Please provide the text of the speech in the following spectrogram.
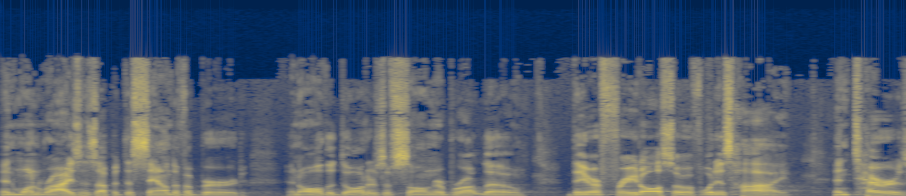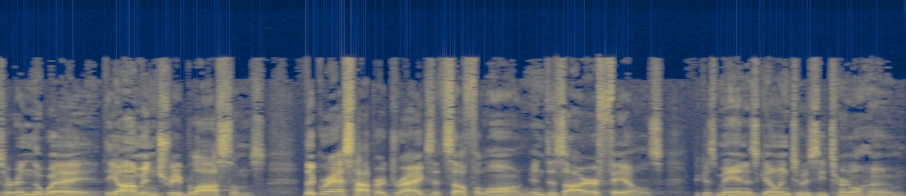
and one rises up at the sound of a bird, and all the daughters of song are brought low, they are afraid also of what is high and terrors are in the way. The almond tree blossoms. The grasshopper drags itself along, and desire fails, because man is going to his eternal home,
